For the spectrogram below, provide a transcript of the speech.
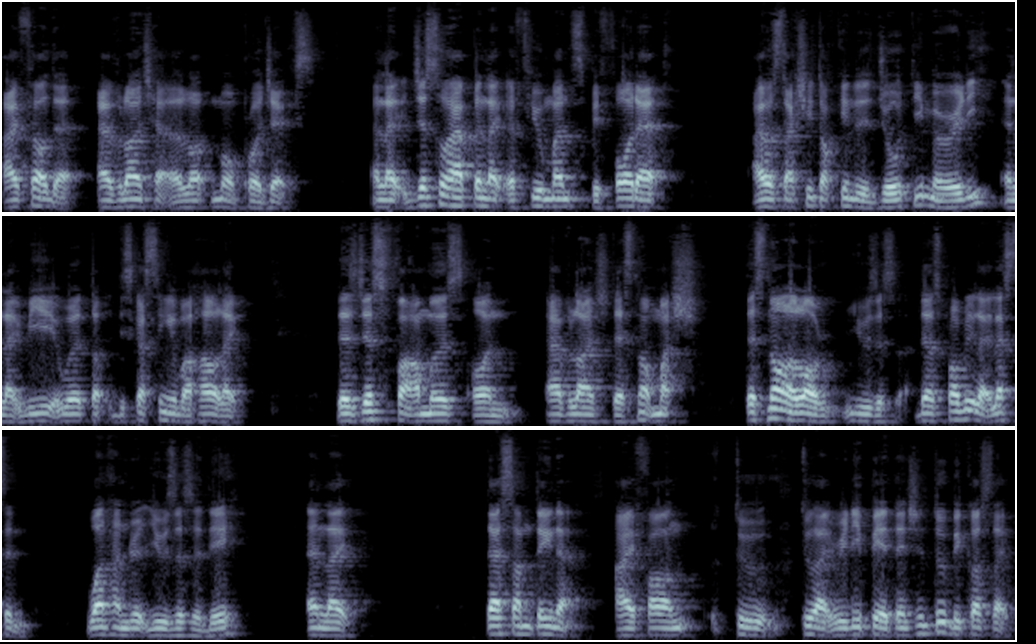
I felt that Avalanche had a lot more projects. And like it just so happened like a few months before that, I was actually talking to the Joe team already, and like we were t- discussing about how like there's just farmers on Avalanche. There's not much. There's not a lot of users. There's probably like less than 100 users a day, and like that's something that I found to to like really pay attention to because like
